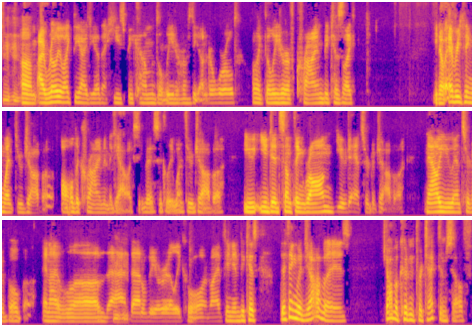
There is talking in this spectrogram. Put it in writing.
Mm-hmm. Um, I really like the idea that he's become the leader of the underworld, or like the leader of crime, because like, you know, everything went through Jabba. All the crime in the galaxy basically went through Jabba. You you did something wrong, you'd answer to Jabba. Now you answer to Boba, and I love that. Mm-hmm. That'll be really cool, in my opinion, because the thing with Jabba is Jabba couldn't protect himself.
